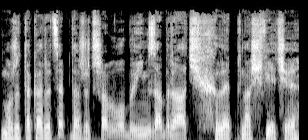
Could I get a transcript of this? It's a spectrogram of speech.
może taka recepta, że trzeba byłoby im zabrać chleb na świecie,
